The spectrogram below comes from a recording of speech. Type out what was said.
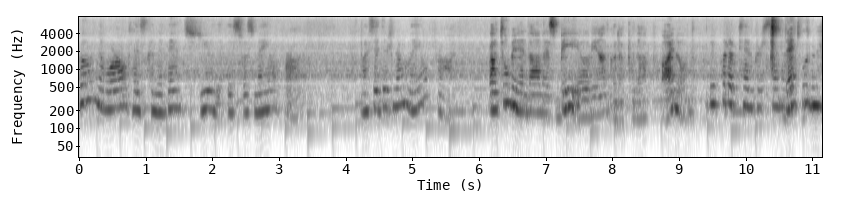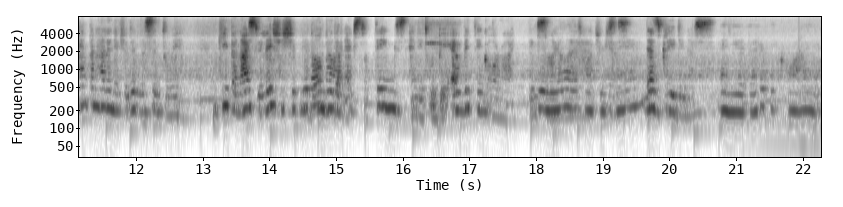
who in the world has convinced you that this was mail fraud? I said, there's no mail fraud. Well, two million dollars bill we're not going to put up. I don't. We put up 10%. That wouldn't happen, Helen, if you didn't listen to me. Keep a nice relationship. You, don't, do that extra things, and it will be everything all right. Things You like realize that. what you're Yes. saying? That's greediness. And you'd better be quiet.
